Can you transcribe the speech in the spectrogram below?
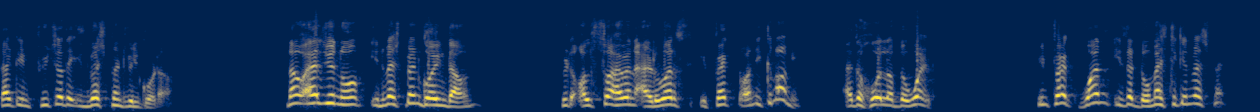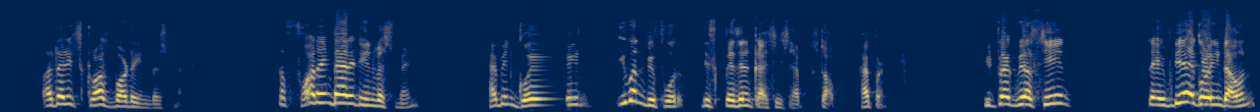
that in future the investment will go down. Now, as you know, investment going down will also have an adverse effect on economy as a whole of the world. In fact, one is a domestic investment, other is cross-border investment. The foreign direct investments have been going even before this present crisis have stopped, happened. In fact, we are seeing the FDI going down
